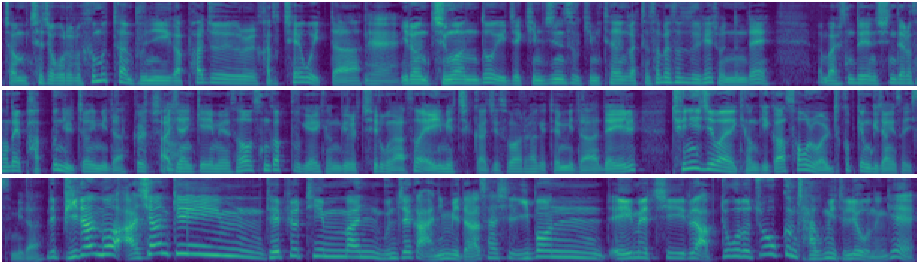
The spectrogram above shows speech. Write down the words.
전체적으로는 흐뭇한 분위기가 파주를 가득 채우고 있다. 네. 이런 증언도 이제 김진수, 김태현 같은 선배 선수들이 해줬는데 말씀드린 대로 상당히 바쁜 일정입니다. 그렇죠. 아시안 게임에서 숨가쁘게 경기를 치르고 나서 A 매치까지 소화를 하게 됩니다. 내일 튀니지와의 경기가 서울 월드컵 경기장에서 있습니다. 근데 비단 뭐 아시안 게임 대표팀만 문제가 아닙니다. 사실 이번 A 매치를 앞두고도 조금 잡음이 들려오는 게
